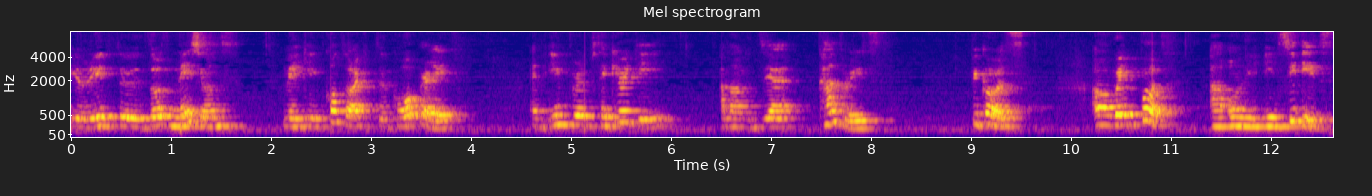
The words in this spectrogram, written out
will lead to those nations making contracts to cooperate and improve security among their countries because our waypoints are only in cities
